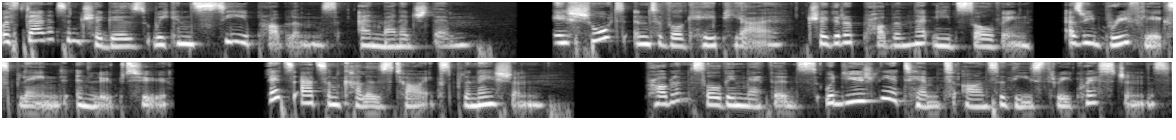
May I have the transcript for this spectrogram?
With standards and triggers, we can see problems and manage them. A short interval KPI triggered a problem that needs solving, as we briefly explained in Loop 2. Let's add some colors to our explanation. Problem solving methods would usually attempt to answer these three questions.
